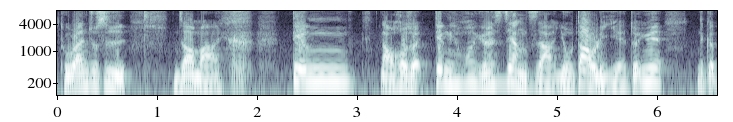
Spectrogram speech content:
突然就是你知道吗？叮，然后说叮，哇，原来是这样子啊，有道理耶。对，因为那个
